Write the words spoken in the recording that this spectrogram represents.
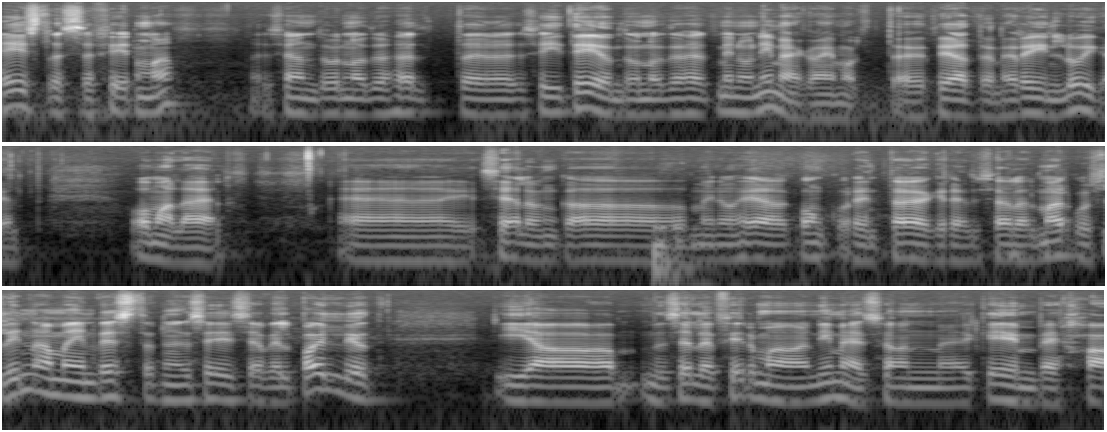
eestlaste firma, see on tulnud ühelt, see idee on tulnud ühelt minu nimega ainult, teadlane Rein Luigelt omal ajal. Seal on ka minu hea konkurent ajakirjanduse alal Margus Linnamäe investorina sees ja veel paljud, ja selle firma nimes on GmbH,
